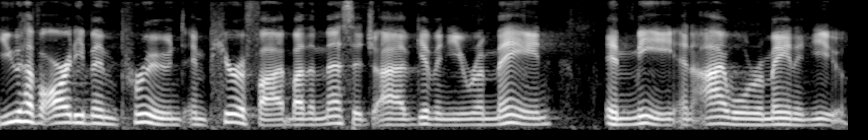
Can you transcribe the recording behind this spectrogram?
You have already been pruned and purified by the message I have given you. Remain in me, and I will remain in you.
